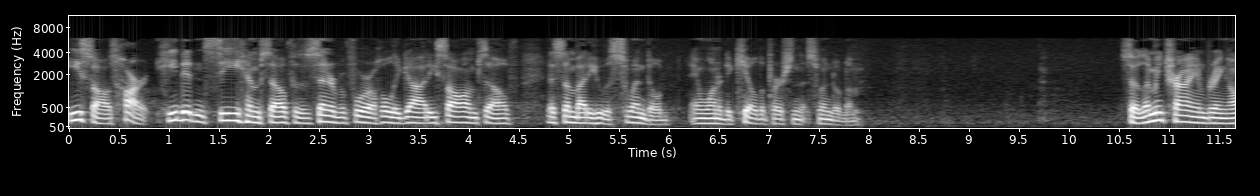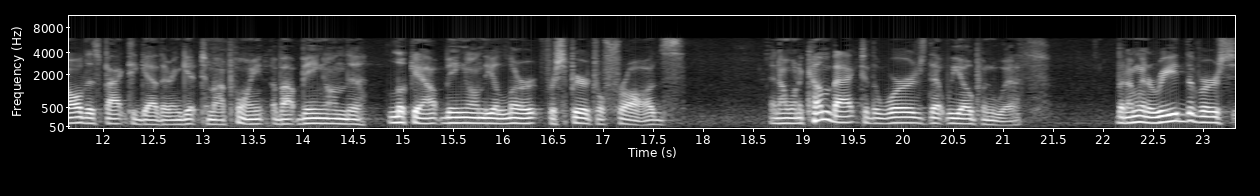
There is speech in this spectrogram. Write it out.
Esau's heart. He didn't see himself as a sinner before a holy God. He saw himself as somebody who was swindled and wanted to kill the person that swindled him. So let me try and bring all this back together and get to my point about being on the lookout, being on the alert for spiritual frauds. And I want to come back to the words that we opened with. But I'm going to read the verse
